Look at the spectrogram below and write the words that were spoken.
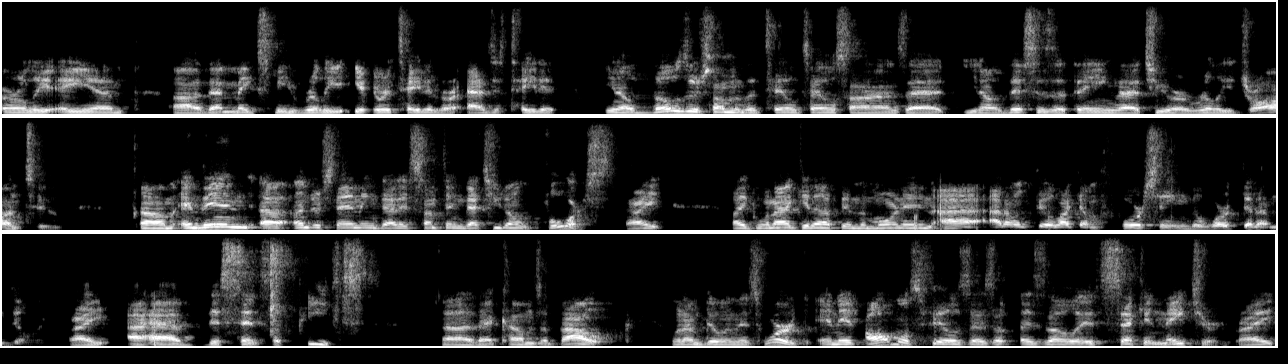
early am uh, that makes me really irritated or agitated you know those are some of the telltale signs that you know this is a thing that you are really drawn to um, and then uh, understanding that it's something that you don't force right like when I get up in the morning, I, I don't feel like I'm forcing the work that I'm doing, right? I have this sense of peace uh, that comes about when I'm doing this work. And it almost feels as, as though it's second nature, right?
